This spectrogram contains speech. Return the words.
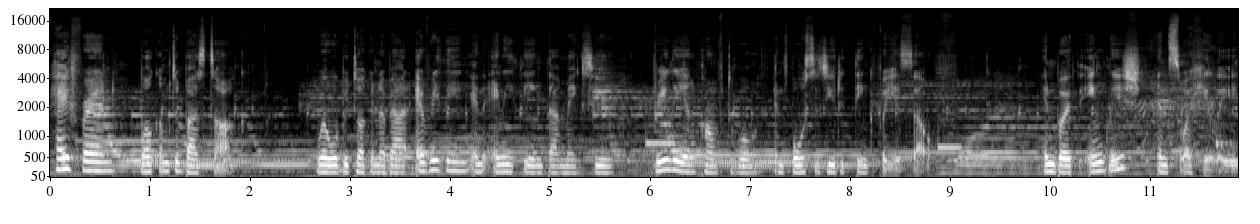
Hey, friend, welcome to Buzz Talk, where we'll be talking about everything and anything that makes you really uncomfortable and forces you to think for yourself in both English and Swahili.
